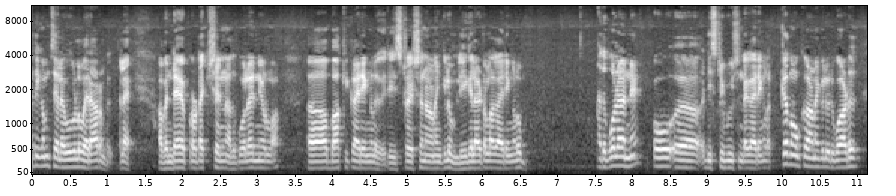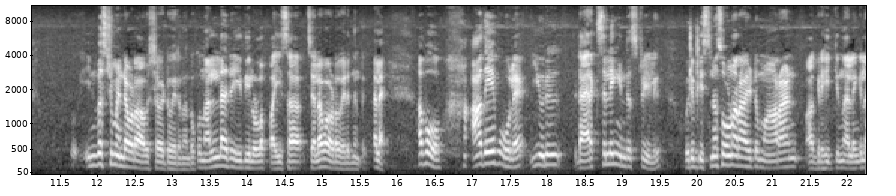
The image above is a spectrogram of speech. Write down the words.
അധികം ചിലവുകൾ വരാറുണ്ട് അല്ലേ? അവന്റെ പ്രൊഡക്ഷൻ അതുപോലെ തന്നെയുള്ള ബാക്കി കാര്യങ്ങൾ രജിസ്ട്രേഷൻ ആണെങ്കിലും ലീഗലായിട്ടുള്ള കാര്യങ്ങളും അതുപോലെ തന്നെ ഇപ്പോൾ ഡിസ്ട്രിബ്യൂഷന്റെ കാര്യങ്ങളൊക്കെ നോക്കുകയാണെങ്കിൽ ഒരുപാട് ഇൻവെസ്റ്റ്മെന്റ് അവിടെ ആവശ്യമായിട്ട് വരുന്നുണ്ട്. അപ്പോൾ നല്ല രീതിയിലുള്ള പൈസ ചിലവ് അവിടെ വരുന്നുണ്ട് അല്ലേ? അപ്പോൾ അതേപോലെ ഈ ഒരു ഡയറക്ട് സെല്ലിംഗ് ഇൻഡസ്ട്രിയിൽ ഒരു ബിസിനസ് ഓണറായിട്ട് മാറാൻ ആഗ്രഹിക്കുന്ന അല്ലെങ്കിൽ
